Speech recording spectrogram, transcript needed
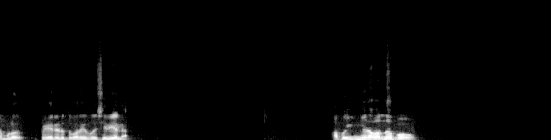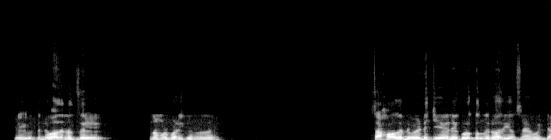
നമ്മൾ പേരെടുത്ത് പറയുന്നത് ശരിയല്ല. അപ്പോൾ ഇങ്ങനെ വന്നപ്പോൾ ദൈവത്തിന്റെ വചനത്തിൽ നമ്മൾ പഠിക്കുന്നത് സഹോദരന് വേണ്ടി ജീവനെ കൊടുക്കുന്നതിനും അധികം സ്നേഹമില്ല.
